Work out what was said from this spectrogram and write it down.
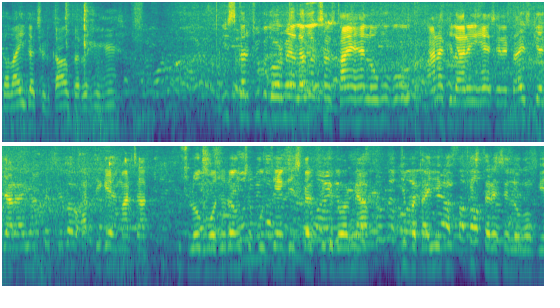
दवाई का छिड़काव कर रहे हैं। इस कर्फ्यू के दौर में अलग अलग संस्थाएँ हैं, लोगों को खाना खिला रही हैं सैनिटाइज किया जा रहा है। यहाँ पे सेवा भारती के हमारे साथ कुछ लोग मौजूद हैं, उनसे पूछते हैं कि इस कर्फ्यू के दौर में आप जी बताइए कि किस तरह से लोगों की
